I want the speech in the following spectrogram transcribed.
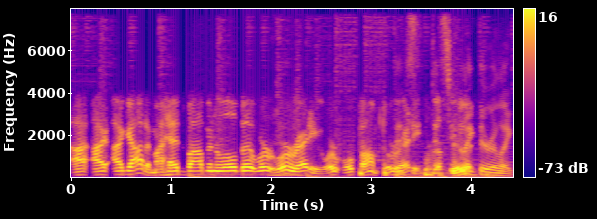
I I I got it. My head's bobbing a little bit. We're we're ready. We're we're pumped. We're ready. It Let's seemed like it. there were like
